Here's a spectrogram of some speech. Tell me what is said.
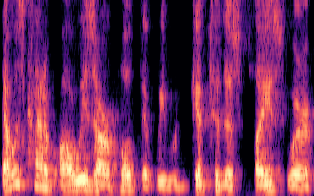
that was kind of always our hope that we would get to this place where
